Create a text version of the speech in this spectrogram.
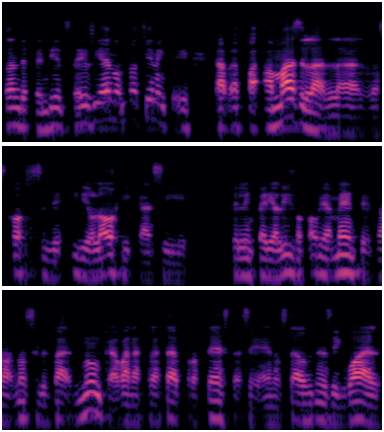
tan dependientes de ellos, ya no, no tienen, a, más de la, las cosas ideológicas y del imperialismo, obviamente, no, no se les va, nunca van a tratar protestas en, los Estados Unidos igual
